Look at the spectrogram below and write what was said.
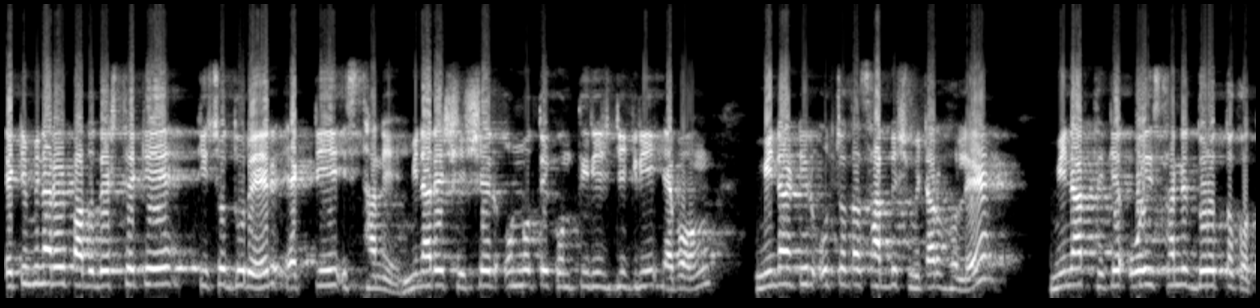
একটি মিনারের পাদদেশ থেকে কিছু দূরের একটি স্থানে, মিনারের শীর্ষের উন্নতি কোণ তিরিশ ডিগ্রি এবং মিনারটির উচ্চতা ছাব্বিশ মিটার হলে মিনার থেকে ওই স্থানের দূরত্ব কত?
